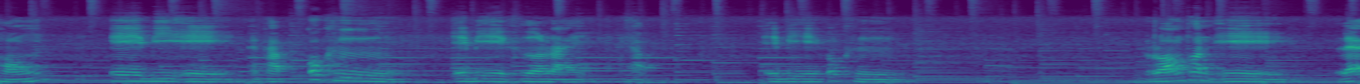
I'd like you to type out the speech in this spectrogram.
ของ ABA นะครับก็คือ ABA คืออะไรนะครับ ABA ก็คือ ร้องท่อน A และ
